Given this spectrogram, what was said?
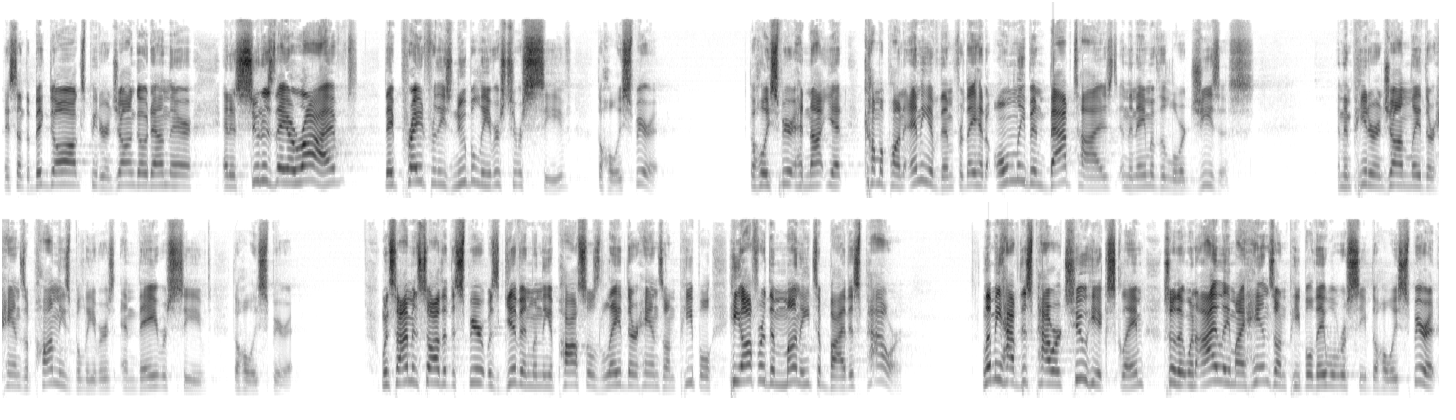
They sent the big dogs, Peter and John go down there. And as soon as they arrived, they prayed for these new believers to receive the Holy Spirit. The Holy Spirit had not yet come upon any of them, for they had only been baptized in the name of the Lord Jesus. And then Peter and John laid their hands upon these believers, and they received the Holy Spirit. When Simon saw that the Spirit was given when the apostles laid their hands on people, he offered them money to buy this power. Let me have this power too, he exclaimed, so that when I lay my hands on people, they will receive the Holy Spirit.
